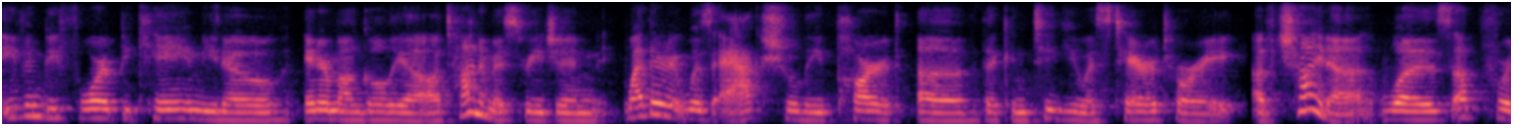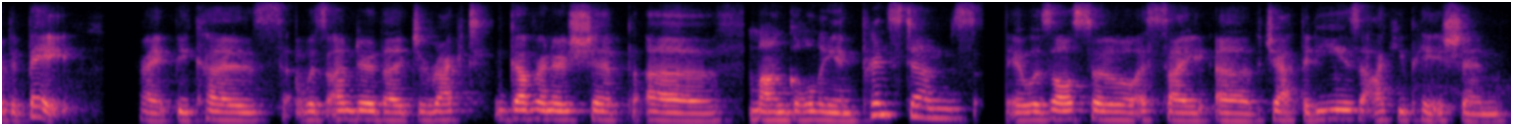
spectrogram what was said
even before it became, you know, Inner Mongolia Autonomous Region, whether it was actually part of the contiguous territory of China was up for debate right? Because it was under the direct governorship of Mongolian princedoms. It was also a site of Japanese occupation,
